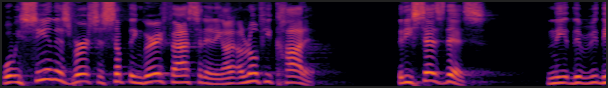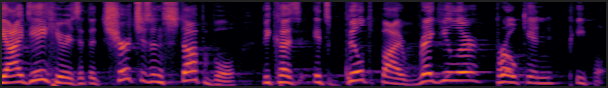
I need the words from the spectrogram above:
What we see in this verse is something very fascinating. I don't know if you caught it, but he says this. And the, the, the idea here is that the church is unstoppable because it's built by regular, broken people.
